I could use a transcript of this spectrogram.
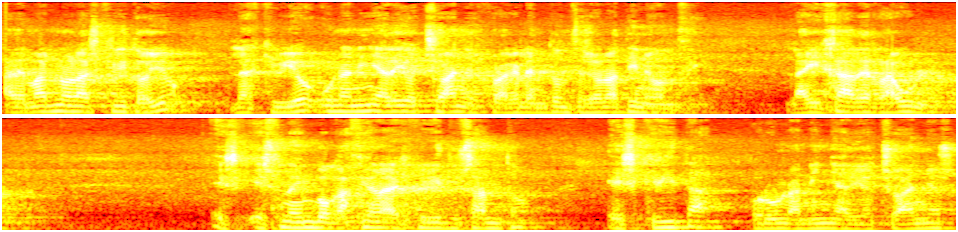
Además no la he escrito yo, la escribió una niña de 8 años por aquel entonces, ahora tiene 11, la hija de Raúl. Es, una invocación al Espíritu Santo escrita por una niña de 8 años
